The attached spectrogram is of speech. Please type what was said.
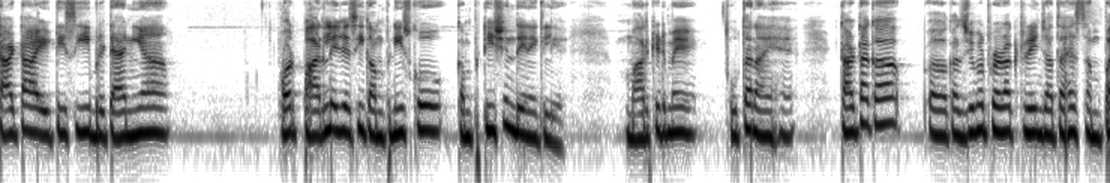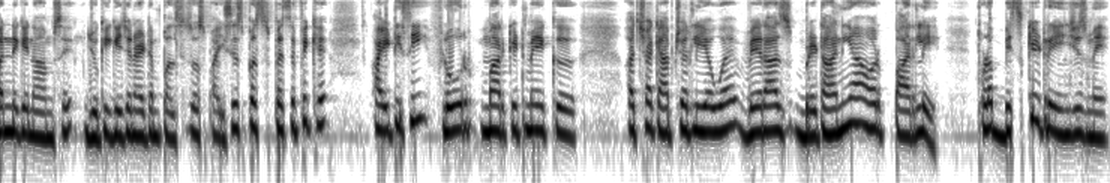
टाटा आईटीसी ब्रिटानिया और पार्ले जैसी कंपनीज़ को कंपटीशन देने के लिए मार्केट में उतर आए हैं। टाटा का कंज्यूमर प्रोडक्ट रेंज आता है संपन्न के नाम से, जो कि किचन आइटम पल्सेस और स्पाइसेस पर स्पेसिफिक है। आईटीसी फ्लोर मार्केट में एक अच्छा कैप्चर लिया हुआ है। वेराज ब्रिटानिया और पार्ले थोड़ा बिस्किट रेंजेस में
